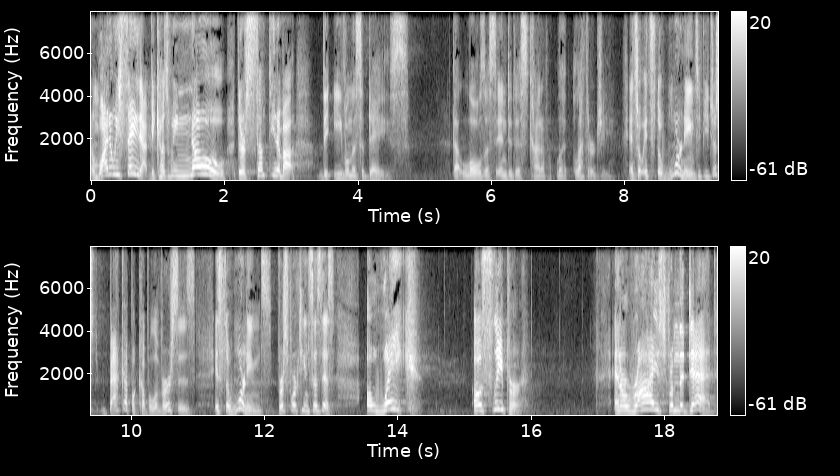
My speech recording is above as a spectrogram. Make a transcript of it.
And why do we say that? Because we know there's something about the evilness of days that lulls us into this kind of lethargy. And so it's the warnings. If you just back up a couple of verses, it's the warnings. Verse 14 says this Awake, O sleeper, and arise from the dead,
